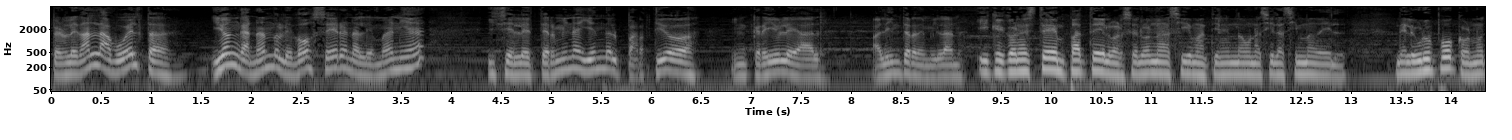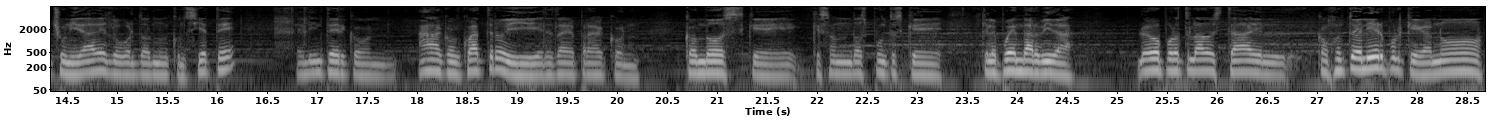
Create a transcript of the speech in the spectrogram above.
pero le dan la vuelta. Iban ganándole 2-0 en Alemania y se le termina yendo el partido increíble al, al Inter de Milán. Y que con este empate el Barcelona sigue manteniendo aún así la cima del, del grupo con 8 unidades, luego el Dortmund con 7, el Inter con ah, con 4 y el Slavia Praga con con 2 que, que son dos puntos que, que le pueden dar vida. Luego por otro lado está el conjunto de Liverpool que ganó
